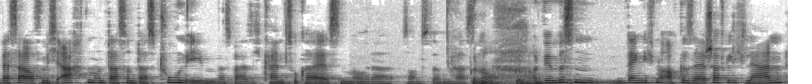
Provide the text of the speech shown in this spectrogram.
besser auf mich achten und das und das tun, eben, was weiß ich, keinen Zucker essen oder sonst irgendwas. Ne? Genau, ne? genau. Und wir müssen, denke ich, nur auch gesellschaftlich lernen,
